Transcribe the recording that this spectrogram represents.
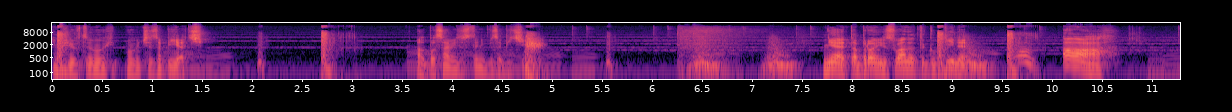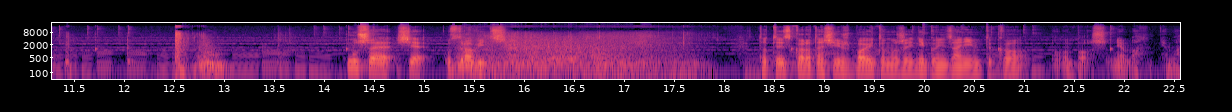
I musimy w tym momencie zabijać. Albo sami zostaniemy zabici. Nie, ta broń jest zła na te gobliny. A! Muszę się uzdrowić. To ty, skoro ten się już boi, to może nie goń za nim, tylko... O Boże, nie ma, nie ma.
